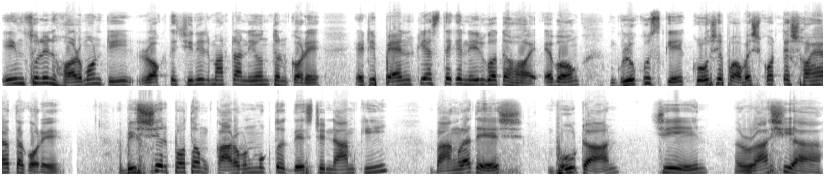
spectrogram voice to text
ইনসুলিন হরমোনটি রক্তে চিনির মাত্রা নিয়ন্ত্রণ করে। এটি প্যানক্রিয়াস থেকে নির্গত হয় এবং গ্লুকোজকে ক্রোশে প্রবেশ করতে সহায়তা করে। বিশ্বের প্রথম কার্বনমুক্ত দেশটির নাম কি? বাংলাদেশ, ভুটান, চীন, রাশিয়া।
